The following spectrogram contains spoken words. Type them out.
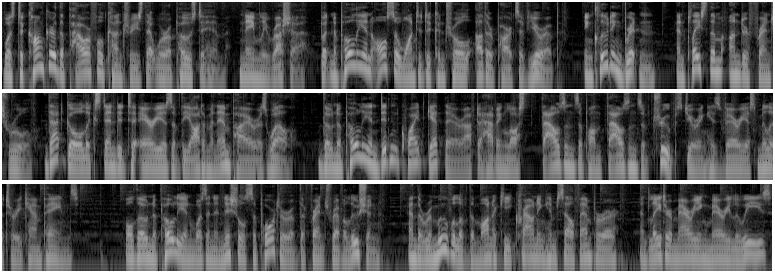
was to conquer the powerful countries that were opposed to him, namely Russia. But Napoleon also wanted to control other parts of Europe, including Britain, and place them under French rule. That goal extended to areas of the Ottoman Empire as well though Napoleon didn't quite get there after having lost thousands upon thousands of troops during his various military campaigns. Although Napoleon was an initial supporter of the French Revolution, and the removal of the monarchy crowning himself emperor and later marrying Marie Louise,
